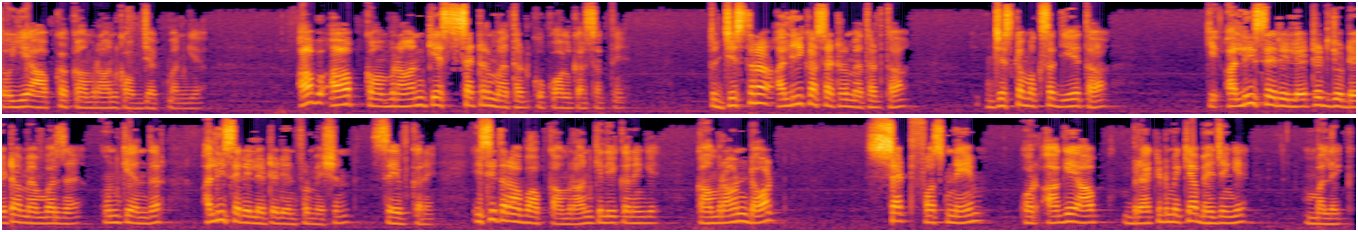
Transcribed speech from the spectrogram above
تو یہ آپ کا کامران کا آبجیکٹ بن گیا۔ اب آپ کامران کے سیٹر میتھڈ کو کال کر سکتے ہیں۔ تو جس طرح علی کا سیٹر میتھڈ تھا، جس کا مقصد یہ تھا کہ علی سے ریلیٹڈ جو ڈیٹا ممبرز ہیں، ان کے اندر علی سے ریلیٹڈ انفارمیشن سیو کریں۔ اسی طرح اب آپ کامران کے لیے کریں گے۔ Kamran dot set first name اور آگے آپ بریکٹ میں کیا بھیجیں گے؟ Malik.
